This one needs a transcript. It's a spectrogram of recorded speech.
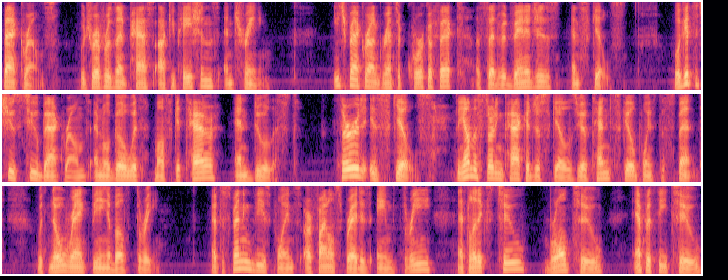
backgrounds, which represent past occupations and training. Each background grants a quirk effect, a set of advantages, and skills. We'll get to choose two backgrounds, and we'll go with Mousquetaire and Duelist. Third is skills. Beyond the starting package of skills, you have 10 skill points to spend, with no rank being above 3. After spending these points, our final spread is Aim 3, Athletics 2, Brawl 2, Empathy 2,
